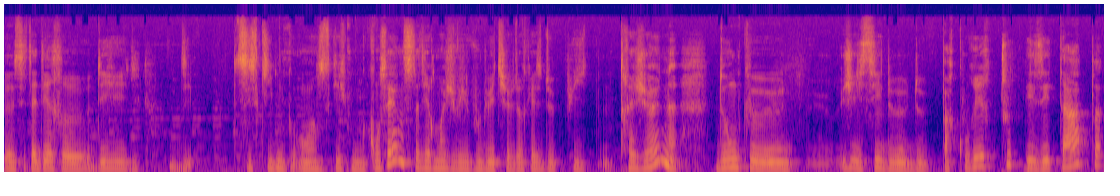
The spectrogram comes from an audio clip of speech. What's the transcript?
euh, c'est-à-dire euh, des, c'est ce qui, me, concerne, c'est-à-dire moi, j'ai voulu être chef d'orchestre depuis très jeune, donc j'ai essayé de, parcourir toutes les étapes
